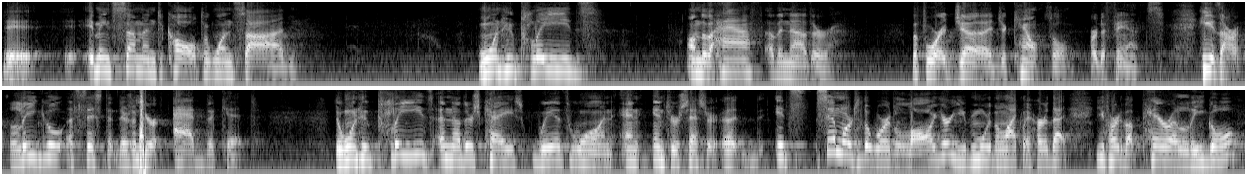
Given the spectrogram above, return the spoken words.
It, it means summoned to call to one side. One who pleads on the behalf of another before a judge, a counsel, or defense. He is our legal assistant. There's a, your advocate the one who pleads another's case with one, an intercessor. Uh, it's similar to the word lawyer. You've more than likely heard that. You've heard of a paralegal.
